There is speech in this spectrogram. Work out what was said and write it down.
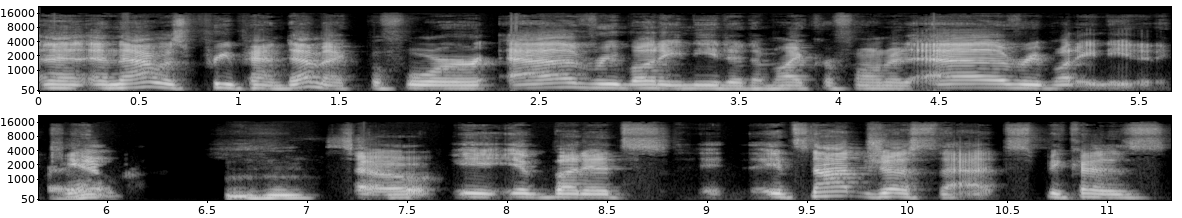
and, and, that was pre-pandemic before everybody needed a microphone and everybody needed a right. camera. Mm-hmm. So, it, it, but it's it, it's not just that because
